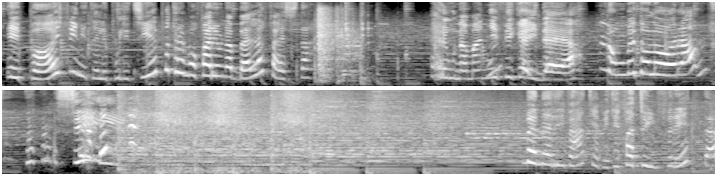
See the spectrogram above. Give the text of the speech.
E poi, finite le pulizie, potremo fare una bella festa. È una magnifica idea! Non vedo l'ora! sì! Ben arrivati, avete fatto in fretta!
